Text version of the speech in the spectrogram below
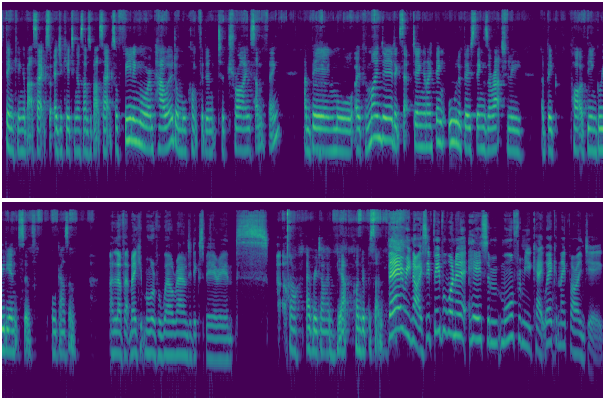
thinking about sex or educating ourselves about sex or feeling more empowered or more confident to try something and mm-hmm. being more open minded, accepting. And I think all of those things are actually a big part of the ingredients of orgasm. I love that. Make it more of a well-rounded experience. Oh, Oh, every time. Yeah, 100%. very nice. If people want to hear some more from you, Kate, where can they find you?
